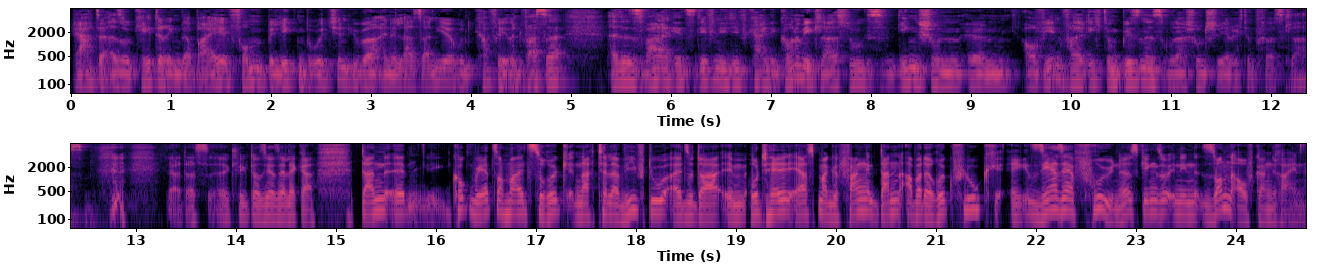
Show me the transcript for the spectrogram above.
Er hatte also Catering dabei, vom belegten Brötchen über eine Lasagne und Kaffee und Wasser. Also es war jetzt definitiv kein Economy-Class-Flug, es ging schon ähm, auf jeden Fall Richtung Business oder schon schwer Richtung First Class. Ja, das äh, klingt doch sehr, sehr lecker. Dann ähm, gucken wir jetzt nochmal zurück nach Tel Aviv. Du also da im Hotel erstmal gefangen, dann aber der Rückflug äh, sehr, sehr früh. Ne? Es ging so in den Sonnenaufgang rein.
